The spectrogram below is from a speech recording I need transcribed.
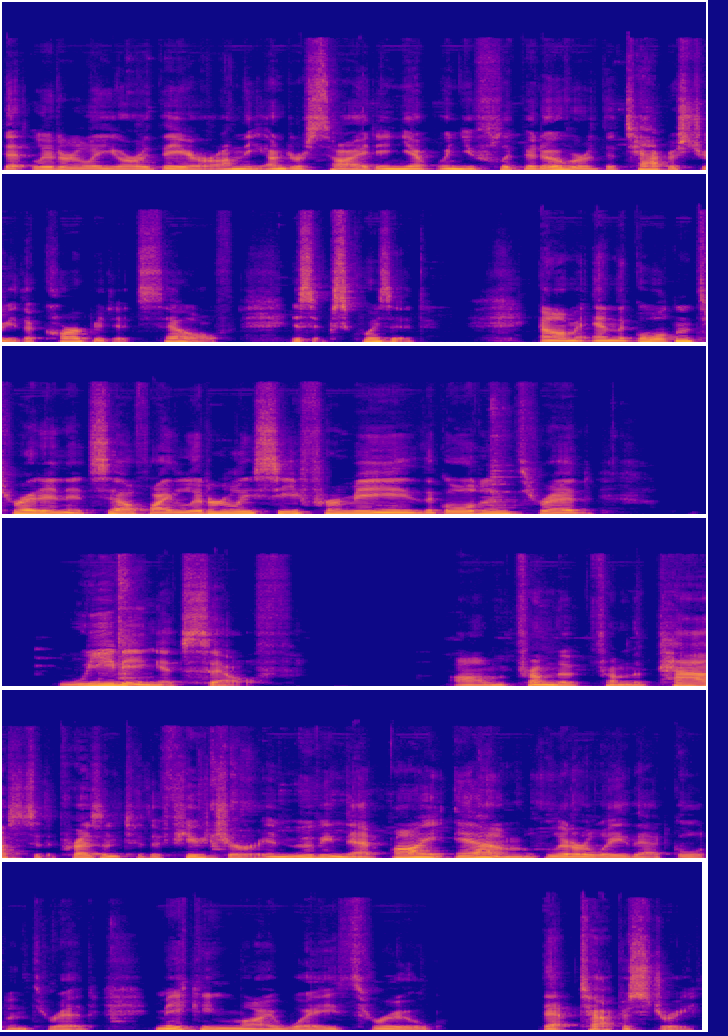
that literally are there on the underside. And yet, when you flip it over, the tapestry, the carpet itself, is exquisite. Um, and the golden thread in itself, I literally see for me the golden thread weaving itself um, from the from the past to the present to the future and moving that. I am literally that golden thread, making my way through that tapestry.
